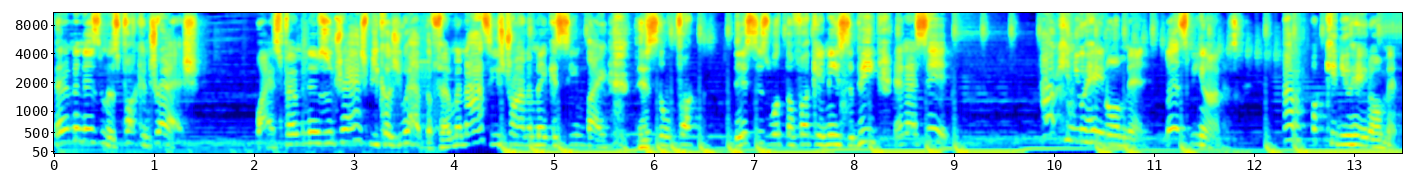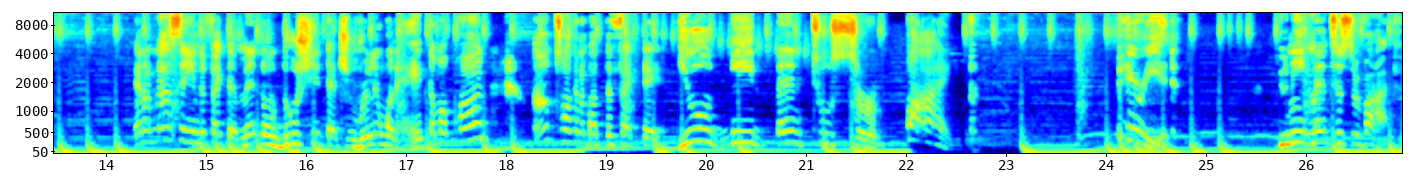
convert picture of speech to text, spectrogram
Feminism is fucking trash. Why is feminism trash? Because you have the feminazis trying to make it seem like this is the fuck this is what the fuck it needs to be, and that's it. How can you hate on men? Let's be honest. How the fuck can you hate on men? And I'm not saying the fact that men don't do shit that you really want to hate them upon. I'm talking about the fact that you need men to survive. Period. You need men to survive.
